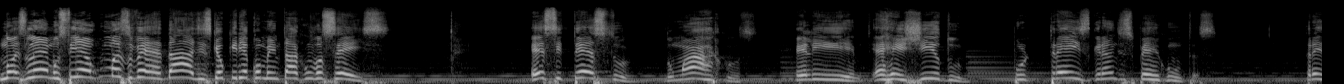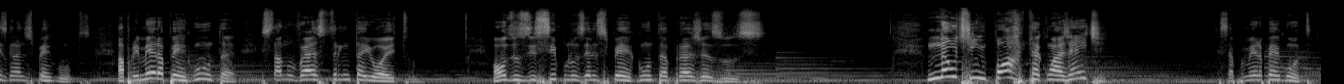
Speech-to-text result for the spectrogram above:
nós lemos, tem algumas verdades que eu queria comentar com vocês. Esse texto do Marcos, ele é regido por três grandes perguntas. Três grandes perguntas. A primeira pergunta está no verso 38, onde os discípulos eles perguntam para Jesus: Não te importa com a gente? Essa é a primeira pergunta.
